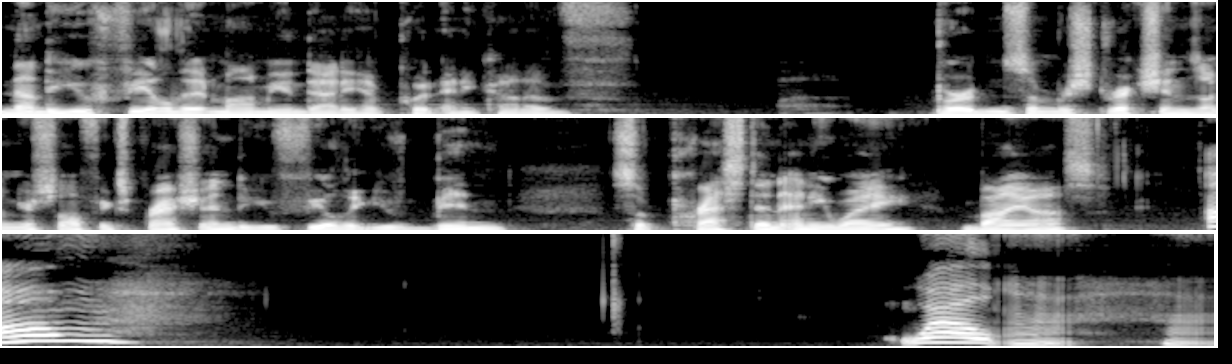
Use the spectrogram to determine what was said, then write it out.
Now, do you feel that mommy and daddy have put any kind of burdensome restrictions on your self expression? Do you feel that you've been suppressed in any way by us? Um. Well, mm, hmm.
